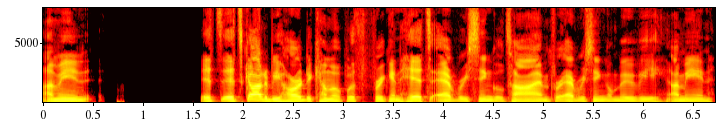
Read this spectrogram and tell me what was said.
I mean, it's it's got to be hard to come up with freaking hits every single time for every single movie. I mean,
